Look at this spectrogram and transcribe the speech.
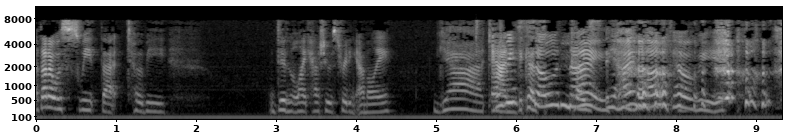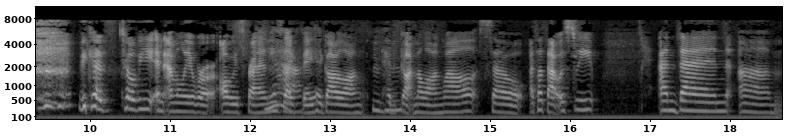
I thought it was sweet that Toby didn't like how she was treating Emily. Yeah, Toby's because- so nice. yeah. I love Toby. because Toby and Emily were always friends. Yeah. Like they had got along, had Mhm. gotten along well. So I thought that was sweet. And then um,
